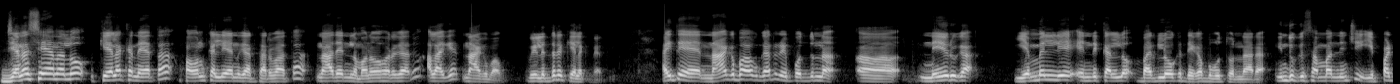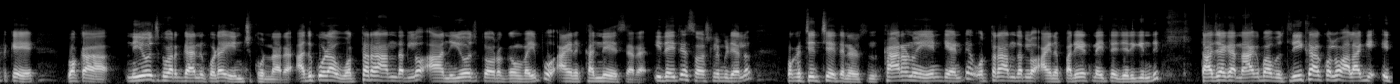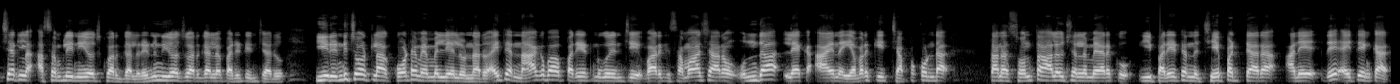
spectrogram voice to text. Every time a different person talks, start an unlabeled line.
జనసేనలో కీలక నేత పవన్ కళ్యాణ్ గారి తర్వాత నాదెండ్ల మనోహర్ గారు అలాగే నాగబాబు. వీళ్ళిద్దరు కీలక నేతలు. అయితే నాగబాబు గారు రేపొద్దున్న నేరుగా ఎమ్మెల్యే ఎన్నికల్లో బరిలోకి దిగబోతున్నారా? ఇందుకు సంబంధించి ఇప్పటికే ఒక నియోజకవర్గాన్ని కూడా ఎంచుకున్నారా. అది కూడా ఉత్తరాంధ్రలో ఆ నియోజకవర్గం వైపు ఆయన కన్నేసారా ఇదైతే సోషల్ మీడియాలో ఒక చర్చ అయితే నడుస్తుంది. కారణం ఏంటి అంటే ఉత్తరాంధ్రలో ఆయన పర్యటన అయితే జరిగింది. తాజాగా నాగబాబు శ్రీకాకుళం అలాగే హెచ్చర్ల అసెంబ్లీ నియోజకవర్గాలు రెండు నియోజకవర్గాల్లో పర్యటించారు. ఈ రెండు చోట్ల కూటమి ఎమ్మెల్యేలు ఉన్నారు. అయితే నాగబాబు పర్యటన గురించి వారికి సమాచారం ఉందా? లేక ఆయన ఎవరికి చెప్పకుండా తన సొంత ఆలోచనల మేరకు ఈ పర్యటన చేపట్టారా? అనేదే అయితే ఇంకా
